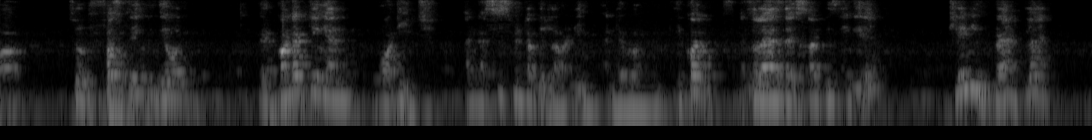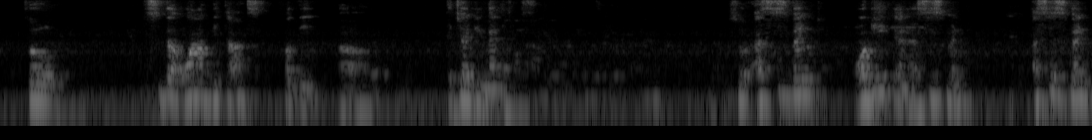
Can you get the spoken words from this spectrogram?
Uh, so first thing they were uh, conducting an audit and assessment of the learning and development requirements as well as the establishing a training plan plan. So this is the one of the tasks for the uh, HRD managers. So assessment, audit and assessment, assessment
